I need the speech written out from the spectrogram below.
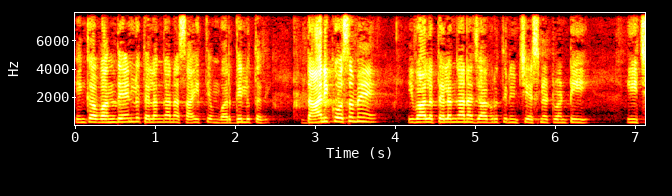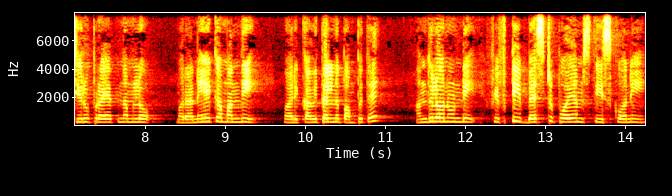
ఇంకా వందేండ్లు తెలంగాణ సాహిత్యం వర్ధిల్లుతుంది. దానికోసమే ఇవాళ తెలంగాణ జాగృతి నుంచి చేసినటువంటి ఈ చిరు ప్రయత్నంలో మరి అనేక మంది వారి కవితలను పంపితే అందులో నుండి ఫిఫ్టీ బెస్ట్ పోయమ్స్ తీసుకొని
